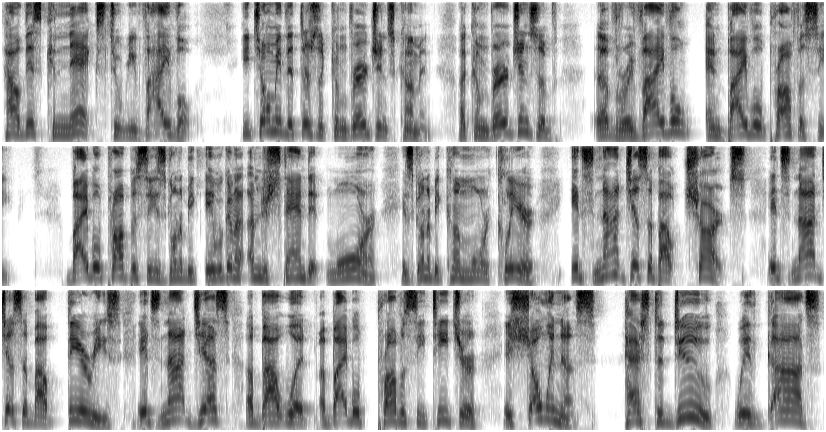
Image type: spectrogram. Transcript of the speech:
how this connects to revival. He told me that there's a convergence coming, a convergence of of revival and Bible prophecy. Bible prophecy is going to be, we're going to understand it more. It's going to become more clear. It's not just about charts. It's not just about theories. It's not just about what a Bible prophecy teacher is showing us. Has to do with God's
